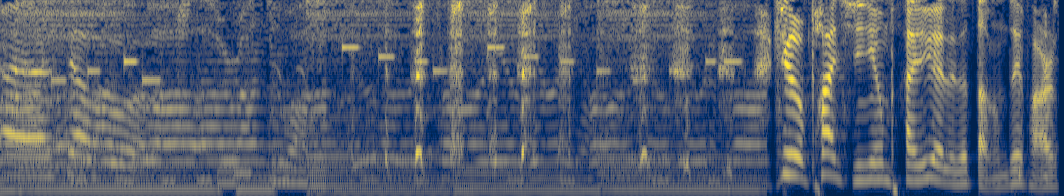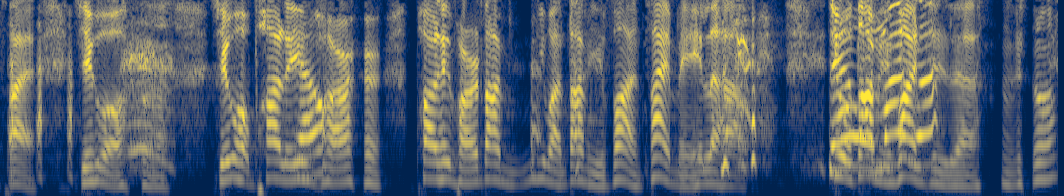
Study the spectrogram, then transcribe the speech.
哎，笑死我！就是盼星星盼月亮的等这盘菜，结果结果盼了一盘盼了一盘大米一碗大米饭，菜没了，就有大米饭吃的，是吧？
